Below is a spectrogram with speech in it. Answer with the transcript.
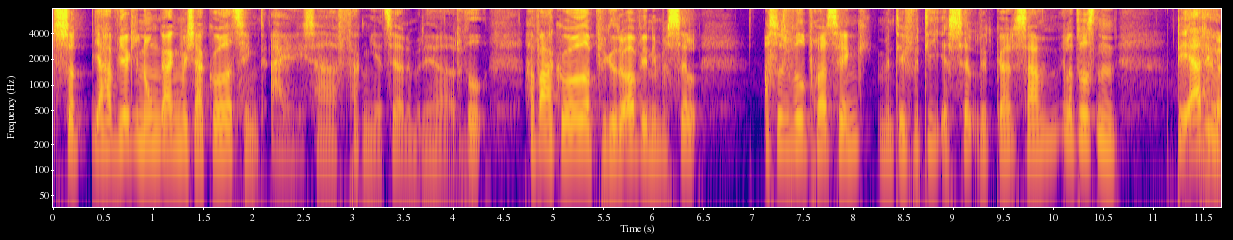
så jeg har virkelig nogle gange, hvis jeg har gået og tænkt, ej, så er fucking irriterende med det her, og du ved, har bare gået og bygget det op ind i mig selv. Og så du ved, prøv at tænke, men det er fordi, jeg selv lidt gør det samme. Eller du ved sådan, det er det jo,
